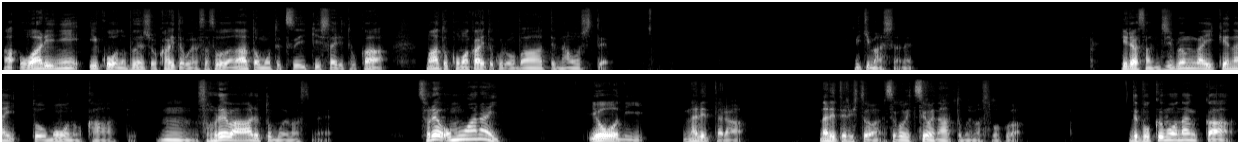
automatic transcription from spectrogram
あ、終わりに以降の文章を書いた方が良さそうだなと思って追記したりとか、まあ、あと細かいところをバーって直して、いきましたね。リラさん、自分がいけないと思うのかってう。ん、それはあると思いますね。それ思わないようになれたら、慣れてる人はすごい強いなと思います、僕は。で、僕もなんか、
